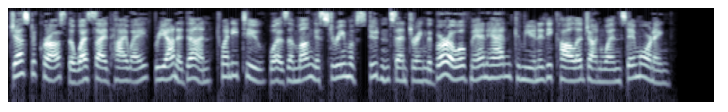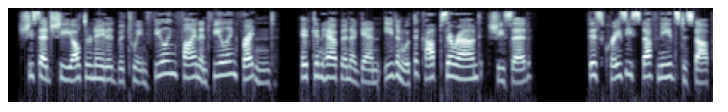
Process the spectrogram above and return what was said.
Just across the West Side Highway, Brianna Dunn, 22, was among a stream of students entering the borough of Manhattan Community College on Wednesday morning. She said she alternated between feeling fine and feeling frightened. It can happen again, even with the cops around, she said. This crazy stuff needs to stop.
